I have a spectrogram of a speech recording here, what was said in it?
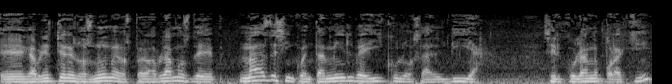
Eh, Gabriel tiene los números, pero hablamos de más de 50 mil vehículos al día circulando por aquí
